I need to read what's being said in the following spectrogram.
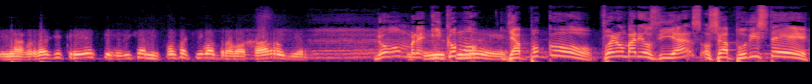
Y la verdad que crees que le dije a mi esposa que iba a trabajar, Roger. No, hombre, Sí, ¿y cómo? sí ¿Ya poco? ¿Fueron varios días? O sea, ¿pudiste?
